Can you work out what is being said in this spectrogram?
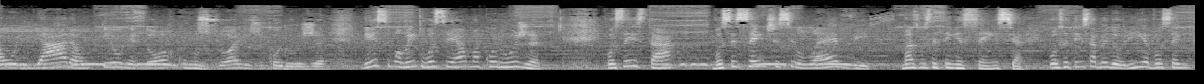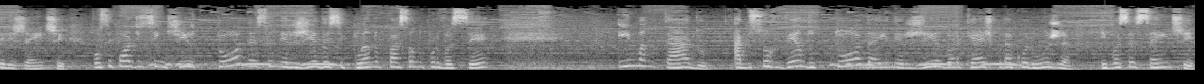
olhar ao teu redor com os olhos de coruja. Nesse momento você é uma coruja. Você está, você sente-se leve, mas você tem essência. Você tem sabedoria, você é inteligente. Você pode sentir toda essa energia desse plano passando por você imantado, absorvendo toda a energia do arquétipo da coruja. E você sente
